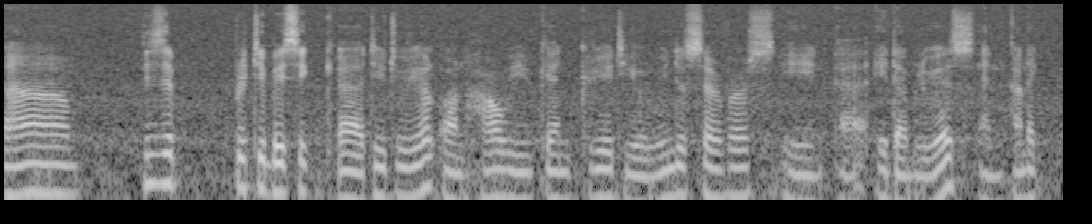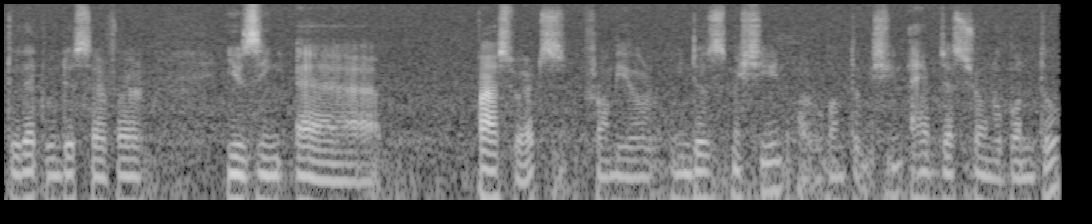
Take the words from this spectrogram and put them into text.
um, this is a pretty basic uh, tutorial on how you can create your Windows servers in uh, AWS and connect to that Windows server using uh, passwords from your Windows machine or Ubuntu machine. I have just shown Ubuntu.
